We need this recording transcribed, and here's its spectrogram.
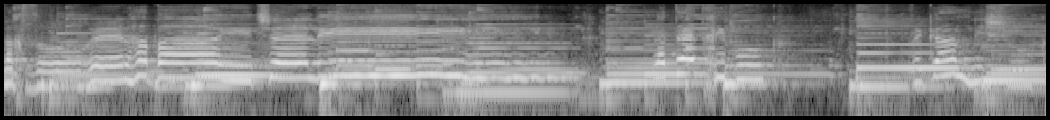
לחזור אל הבית שלי, לתת חיבוק וגם נישוק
